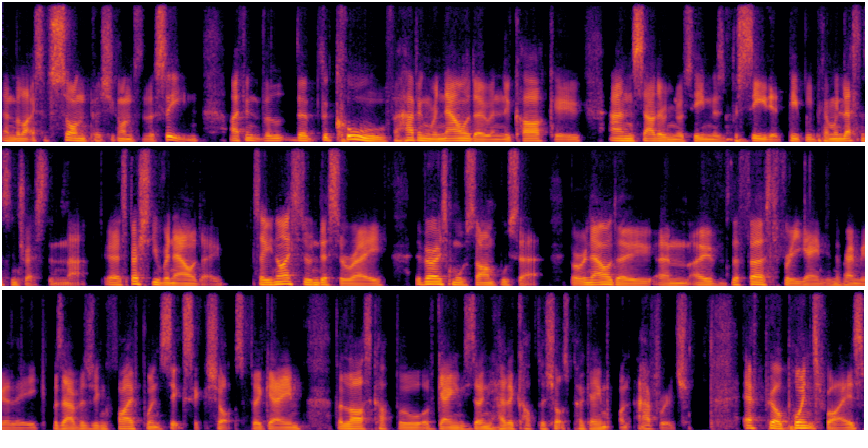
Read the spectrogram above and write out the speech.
and the likes of Son pushing onto the scene, I think the the, the call for having Ronaldo and Lukaku and Salah in your team has receded. People are becoming less and less interested in that, especially Ronaldo. So United are in disarray, a very small sample set. But Ronaldo, um, over the first three games in the Premier League, was averaging 5.66 shots per game. The last couple of games, he's only had a couple of shots per game on average. FPL points rise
